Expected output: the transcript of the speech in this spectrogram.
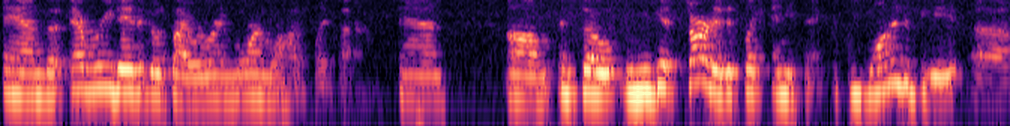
And the, every day that goes by, we're learning more and more how to play it better. And um, and so when you get started, it's like anything. If you wanted to be an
